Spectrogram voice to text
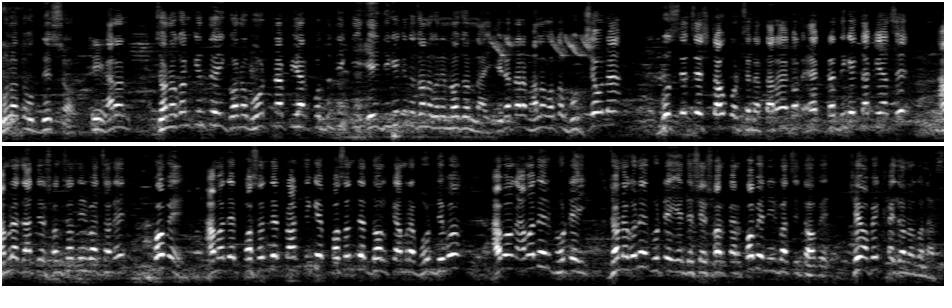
মূলত উদ্দেশ্য। কারণ জনগণ কিন্তু এই গণভোট না পিয়ার পদ্ধতি কি এই দিকে কিন্তু জনগণের নজর নাই। এটা তারা ভালো মতো বুঝছেও না। বুঝতে চেষ্টাও করছে না। তারা এখন একটা দিকেই তাকিয়ে আছে। আমরা জাতীয় সংসদ নির্বাচনে কবে আমাদের পছন্দের প্রার্থীকে, পছন্দের দলকে আমরা ভোট দেব এবং আমাদের ভোটেই, জনগণের ভোটে এ দেশের সরকার কবে নির্বাচিত হবে, সে অপেক্ষায় জনগণ আছে।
